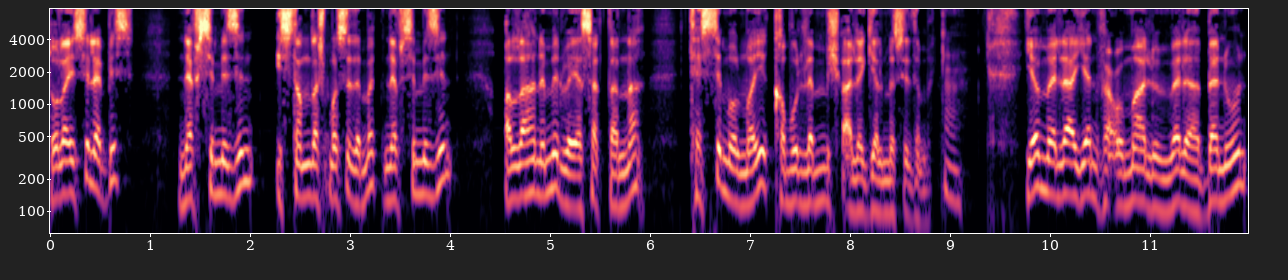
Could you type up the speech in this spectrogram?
Dolayısıyla biz nefsimizin İslamlaşması demek, nefsimizin Allah'ın emir ve yasaklarına teslim olmayı kabullenmiş hale gelmesi demek. Hı. Yevme la yenfe'u malun ve la benun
